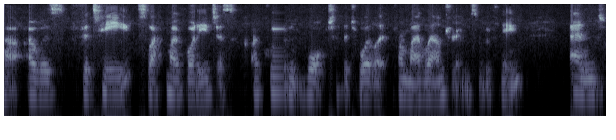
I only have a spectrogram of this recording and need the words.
Uh, I was fatigued, like my body just I couldn't walk to the toilet from my lounge room, sort of thing, and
